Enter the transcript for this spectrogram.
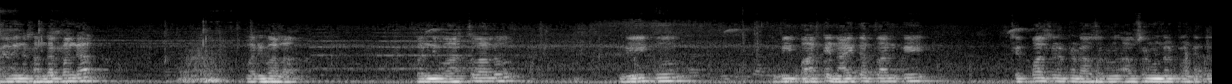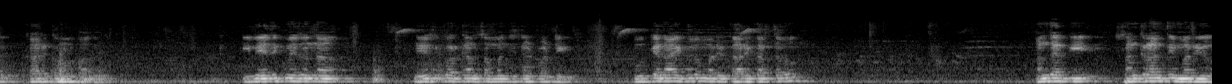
వెళ్ళిన సందర్భంగా మరి వాళ్ళ కొన్ని వాస్తవాలు మీకు మీ పార్టీ నాయకత్వానికి చెప్పాల్సినటువంటి అవసరం అవసరం ఉన్నటువంటి కార్యక్రమంలో భాగం ఈ వేదిక మీద ఉన్న నియోజకవర్గానికి సంబంధించినటువంటి ముఖ్య నాయకులు మరియు కార్యకర్తలు అందరికీ సంక్రాంతి మరియు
